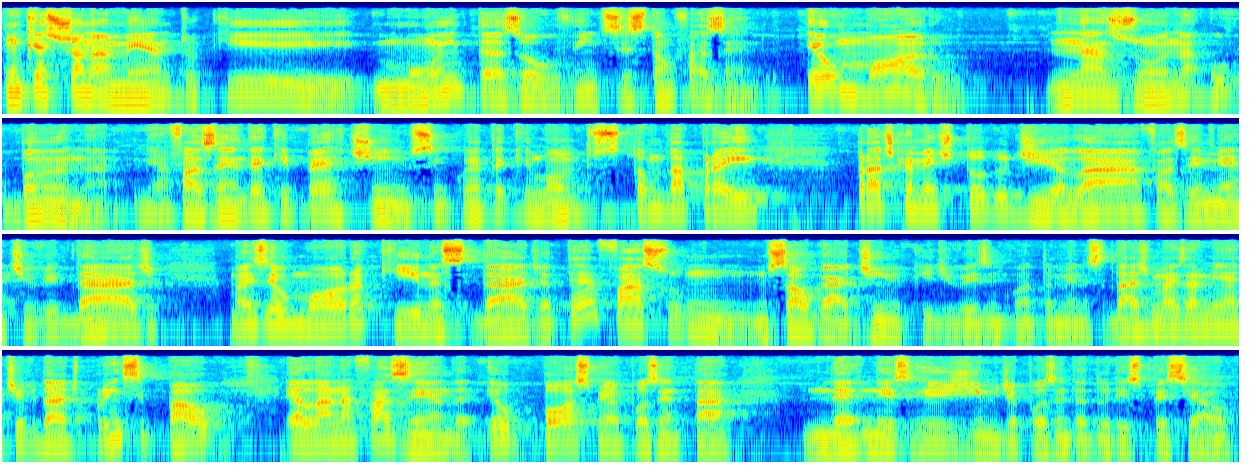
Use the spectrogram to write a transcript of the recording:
Um questionamento que muitas ouvintes estão fazendo. Eu moro na zona urbana, minha fazenda é aqui pertinho, 50 quilômetros, então dá para ir praticamente todo dia lá, fazer minha atividade mas eu moro aqui na cidade. Até faço um, um, salgadinho aqui de vez em quando também na cidade, mas a minha atividade principal é lá na fazenda. Eu posso me aposentar nesse regime de aposentadoria especial?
